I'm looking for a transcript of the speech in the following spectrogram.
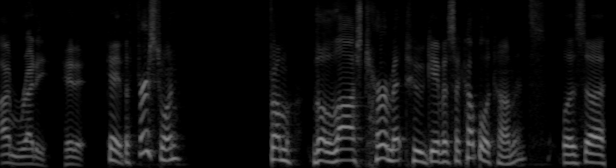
I'm ready. Hit it. Okay, the first one from the Lost Hermit, who gave us a couple of comments, was uh,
